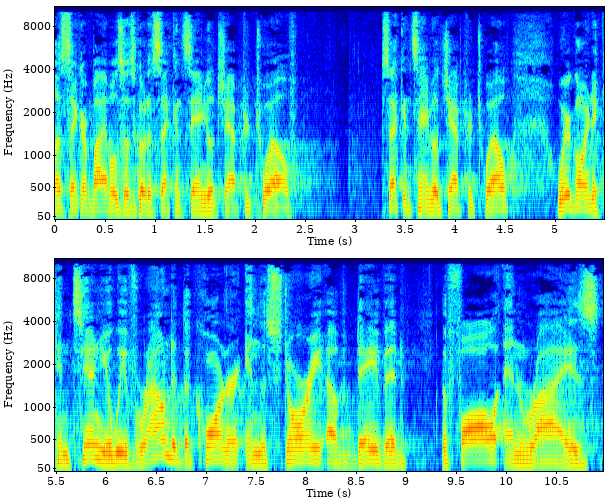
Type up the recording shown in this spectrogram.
Let's take our Bibles. Let's go to 2 Samuel chapter 12. 2 Samuel chapter 12. We're going to continue. We've rounded the corner in the story of David, the fall and rise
